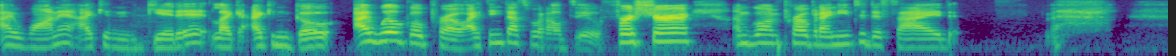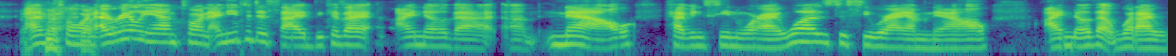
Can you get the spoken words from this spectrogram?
I want it, I can get it. Like I can go. I will go pro. I think that's what I'll do for sure. I'm going pro, but I need to decide. I'm torn. I really am torn. I need to decide because I I know that um, now, having seen where I was to see where I am now, I know that what I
